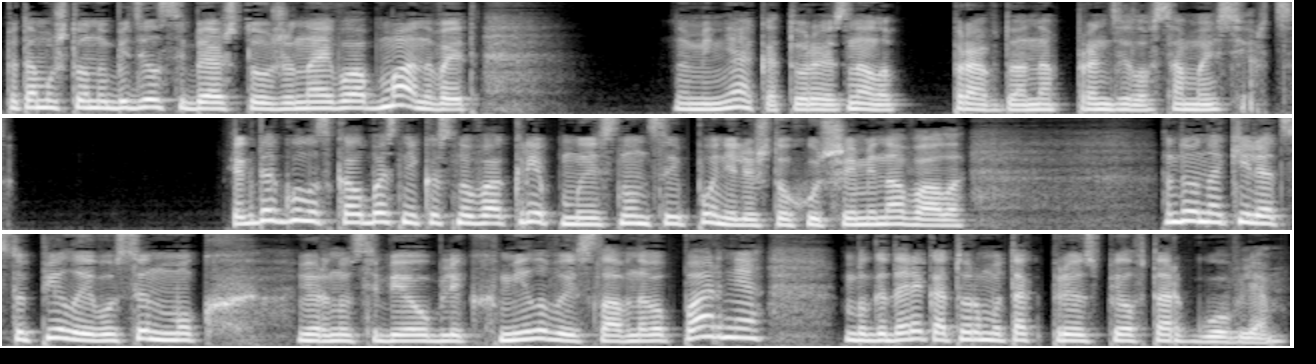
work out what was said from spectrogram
потому что он убедил себя, что жена его обманывает, но меня, которая знала Правду она пронзила в самое сердце. Когда голос колбасника снова окреп, мы с Нунцией поняли, что худшее миновало. Дон Акиль отступил, и его сын мог вернуть себе облик милого и славного парня, благодаря которому так преуспел в торговле.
